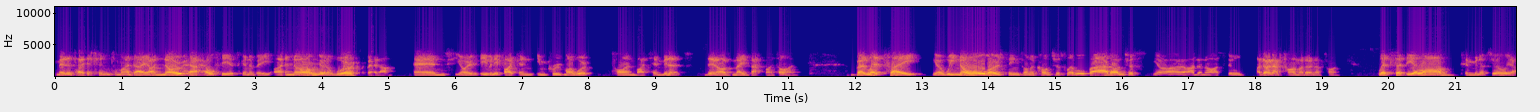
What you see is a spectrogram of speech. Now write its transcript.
meditation to my day. I know how healthy it's going to be. I know I'm going to work better and, you know, even if I can improve my work time by 10 minutes, then I've made back my time. But let's say, you know, we know all those things on a conscious level, but I'm just, you know, I, I don't know, I still, I don't have time, I don't have time. Let's set the alarm 10 minutes earlier.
